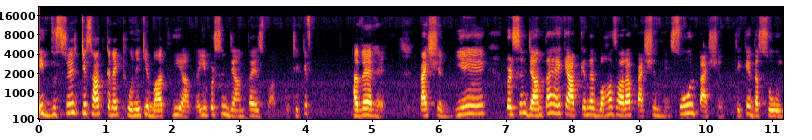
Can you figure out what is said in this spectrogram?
एक दूसरे के साथ कनेक्ट होने के बाद ही आता है। ये पर्सन जानता है इस बात को, ठीक है? अवेयर है। पैशन ये पर्सन जानता है कि आपके अंदर बहुत सारा पैशन है सोल पैशन ठीक है? द सोल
